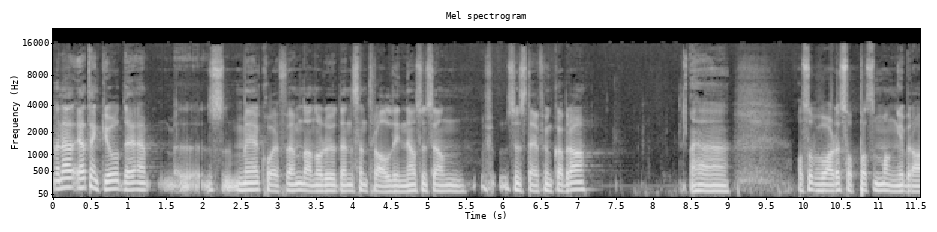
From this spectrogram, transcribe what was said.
Men jeg, jeg tenker jo det med KFM, da, når du den sentrale linja, syns jeg han syns det funka bra. Eh, og så var det såpass mange bra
